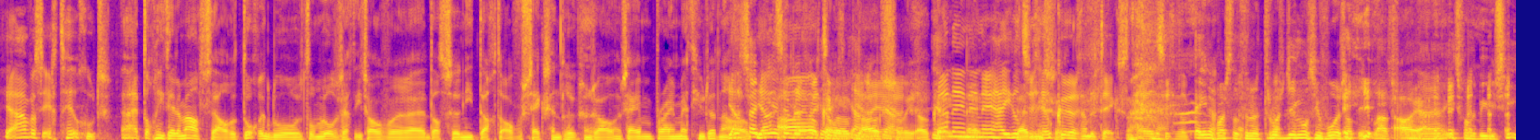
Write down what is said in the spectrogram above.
ja. was echt heel goed. Ja, toch niet helemaal hetzelfde, toch? Ik bedoel, Tom Mulder zegt iets over eh, dat ze niet dachten over seks en drugs en zo. Zei Brian Matthew dat nou Ja, ook? zei die- zei Brian Matthew oké. ook, ja, Oh, sorry. nee, nee, nee, hij hield dat zich heel keurig aan de tekst. Het enige was dat er een trosjingeltje voor zat in plaats van Oh, ja. eh, iets van de BBC.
